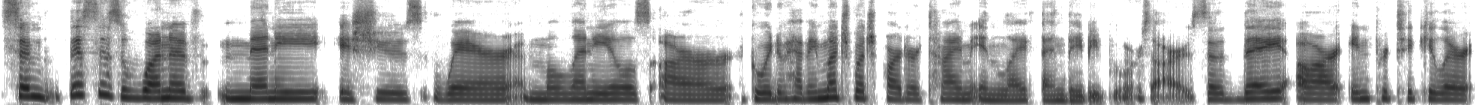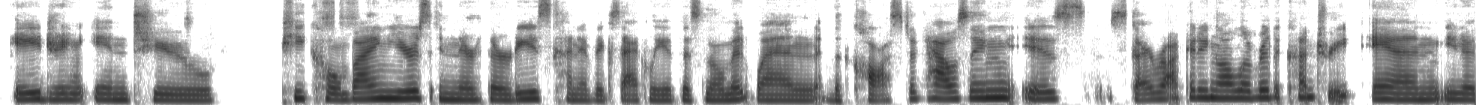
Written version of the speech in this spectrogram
So, this is one of many issues where millennials are going to have a much, much harder time in life than baby boomers are. So, they are in particular aging into peak home buying years in their 30s, kind of exactly at this moment when the cost of housing is skyrocketing all over the country. And, you know,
